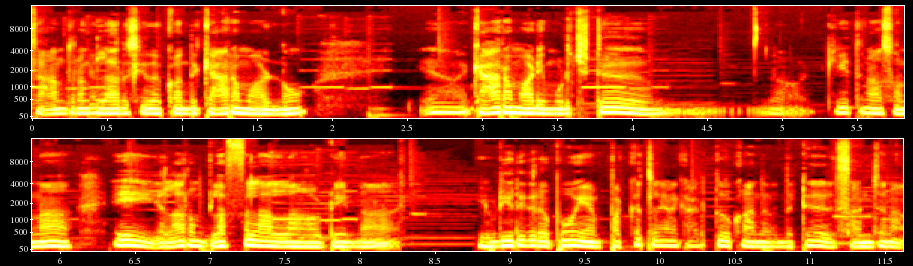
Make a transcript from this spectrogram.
சாயந்தரம் எல்லோரும் சேர்ந்து உட்காந்து கேரம் ஆடினோம் கேரம் ஆடி முடிச்சுட்டு கீர்த்தனா சொன்னால் ஏய் எல்லோரும் ப்ளஃப் விளாட்லாம் அப்படின்னா இப்படி இருக்கிறப்போ என் பக்கத்தில் எனக்கு அடுத்து உட்காந்து வந்துட்டு சஞ்சனா.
